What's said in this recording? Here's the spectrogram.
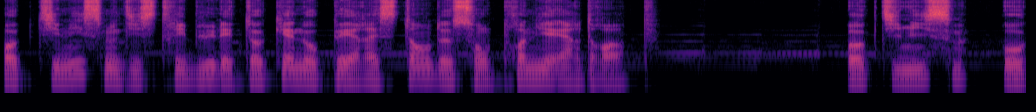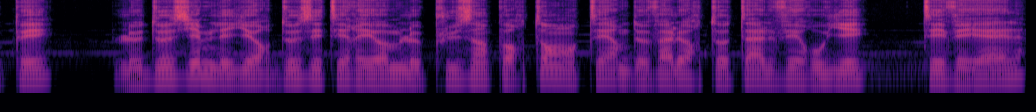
Optimism distribue les tokens OP restants de son premier airdrop. Optimism, OP, le deuxième layer 2 Ethereum le plus important en termes de valeur totale verrouillée, TVL,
